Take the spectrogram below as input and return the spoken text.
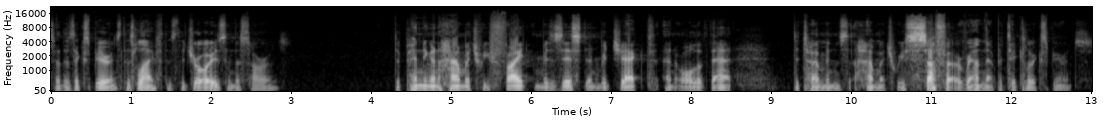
So there's experience, there's life, there's the joys and the sorrows. Depending on how much we fight and resist and reject and all of that determines how much we suffer around that particular experience.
